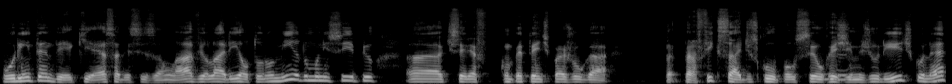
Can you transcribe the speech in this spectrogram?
por entender que essa decisão lá violaria a autonomia do município, uh, que seria competente para julgar para fixar, desculpa, o seu uhum. regime jurídico, né?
